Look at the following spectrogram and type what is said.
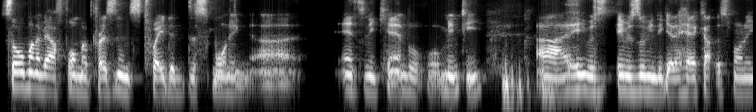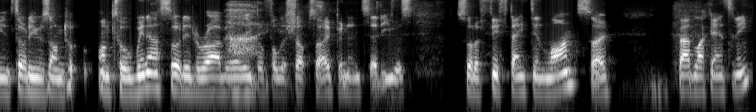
saw one of our former presidents tweeted this morning. Uh, Anthony Campbell or Minty, uh, he was he was looking to get a haircut this morning and thought he was on to, onto a winner. Thought he'd arrive early before the shops open and said he was sort of fifteenth in line. So bad luck, Anthony.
